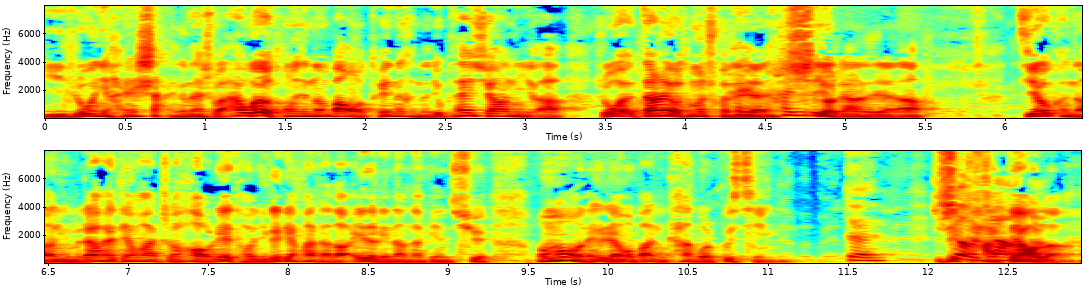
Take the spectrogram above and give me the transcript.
你如果你很傻，你跟他说，哎，我有同学能帮我推，那可能就不太需要你了。如果当然有这么蠢的人，是有这样的人啊，极有可能你们撂下电话之后，猎头一个电话打到 A 的领导那边去，某某某那个人我帮你看过，不行，对。是卡掉了，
